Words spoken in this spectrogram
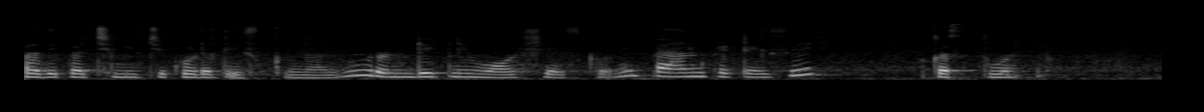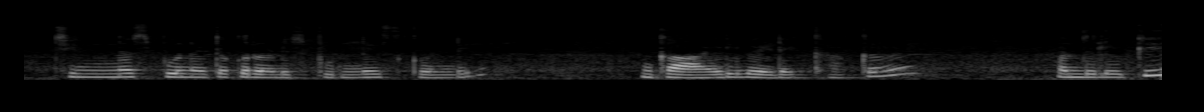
పది పచ్చిమిర్చి కూడా తీసుకున్నాను. రెండింటిని వాష్ చేసుకొని ప్యాన్ పెట్టేసి ఒక స్పూన్ చిన్న స్పూన్ అయితే ఒక రెండు స్పూన్లు వేసుకోండి. ఇంకా ఆయిల్ వేడెక్కాక అందులోకి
